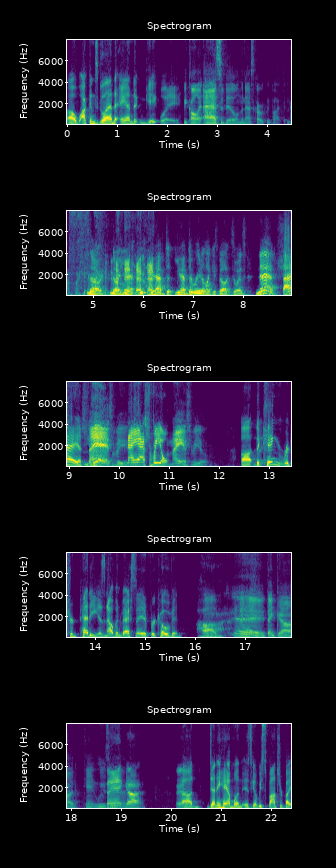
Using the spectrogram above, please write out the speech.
uh, Watkins Glen, and Gateway. We call it Assville in the NASCAR Weekly podcast. No, no, you, ha- you, you have to you have to read it like you spell it. So it's Nash. Nashville. Nashville. Nashville. Nashville. Uh, the King Richard Petty has now been vaccinated for COVID. Ah, Um, Yay! Thank God. Can't lose. Thank either. God. Yeah. Uh, Denny Hamlin is going to be sponsored by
